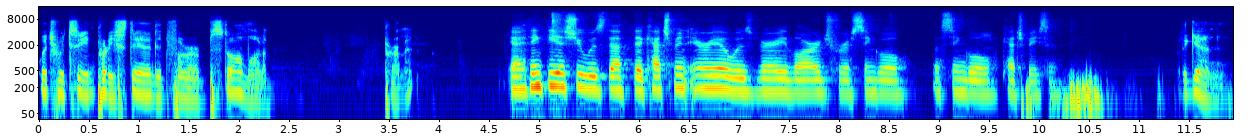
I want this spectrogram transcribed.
Which would seem pretty standard for a stormwater permit. Yeah, I think the issue was that the catchment area was very large for a single a single catch basin. Again,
